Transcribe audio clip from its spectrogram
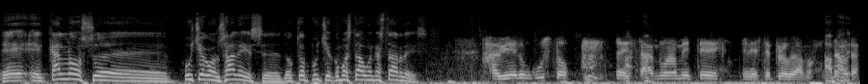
Eh, eh, Carlos eh, Puche González, eh, doctor Puche, ¿cómo está? Buenas tardes. Javier, un gusto estar nuevamente en este programa. Apare-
